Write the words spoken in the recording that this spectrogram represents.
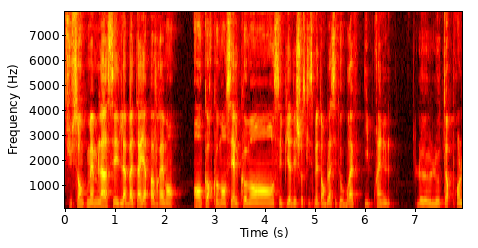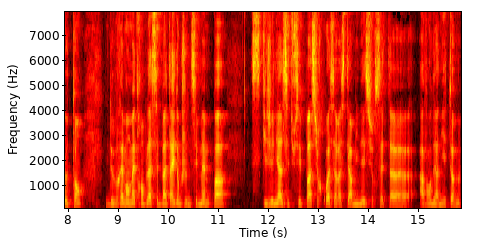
tu sens que même là, c'est la bataille n'a pas vraiment encore commencé. Elle commence et puis il y a des choses qui se mettent en place et tout. Bref, ils prennent l'auteur prend le temps de vraiment mettre en place cette bataille. Donc je ne sais même pas. Ce qui est génial, c'est que tu sais pas sur quoi ça va se terminer sur cet euh, avant-dernier tome,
